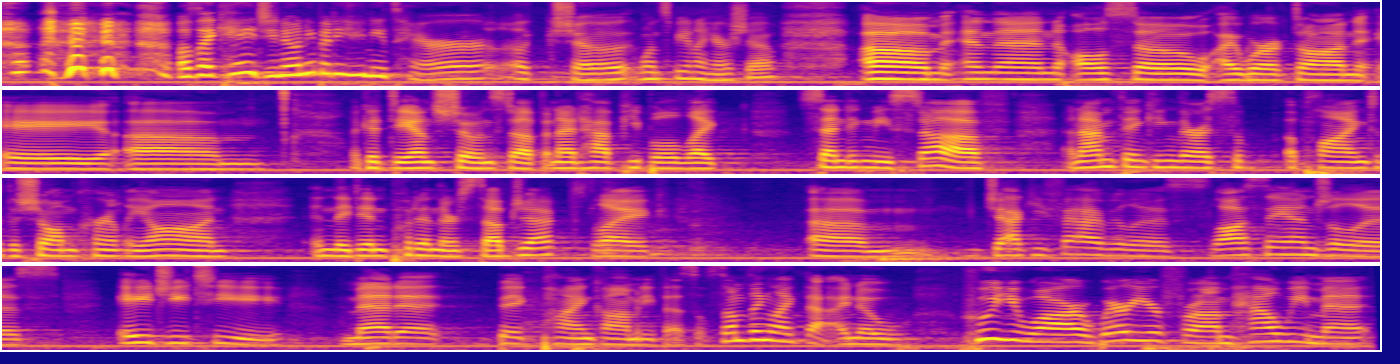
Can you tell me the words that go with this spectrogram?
I was like hey do you know anybody who needs hair like show wants to be on a hair show? Um, and then also i worked on a um, like a dance show and stuff and i'd have people like sending me stuff, and I'm thinking they're sub- applying to the show I'm currently on, and they didn't put in their subject, like um, Jackie Fabulous, Los Angeles, AGT, met at Big Pine Comedy Festival, something like that. I know who you are, where you're from, how we met,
